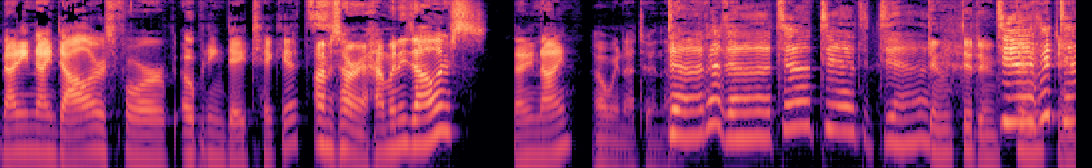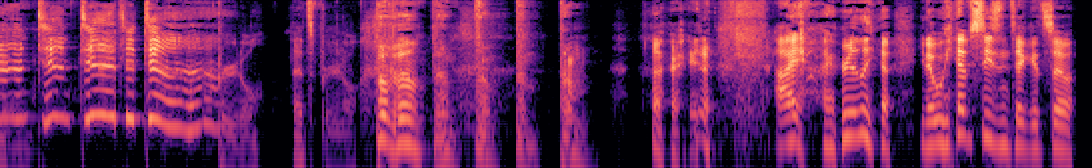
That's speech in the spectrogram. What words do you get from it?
Ninety nine dollars for opening day tickets. I'm sorry. How many dollars? ninety nine. Oh, we're not doing that. Brutal. That's brutal. Boom, boom, boom, boom, boom. All right. I, I really, you know, we have season tickets, so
